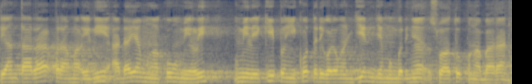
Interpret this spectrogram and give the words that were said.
Di antara peramal ini ada yang mengaku memilih memiliki pengikut dari golongan jin yang memberinya suatu pengabaran.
